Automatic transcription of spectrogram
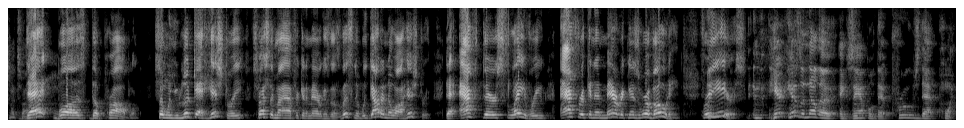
That's right. That was the problem. So when you look at history, especially my African Americans that's listening, we got to know our history. That after slavery, African Americans were voting for years. Here, here's another example that proves that point.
